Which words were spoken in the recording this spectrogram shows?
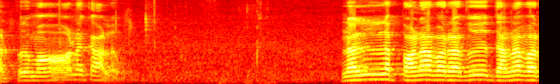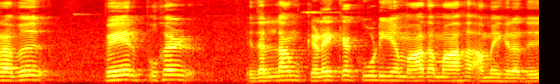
அற்புதமான காலம். நல்ல பணவரவு தனவரவு பேர் புகழ் இதெல்லாம் கிடைக்கக்கூடிய மாதமாக அமைகிறது.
